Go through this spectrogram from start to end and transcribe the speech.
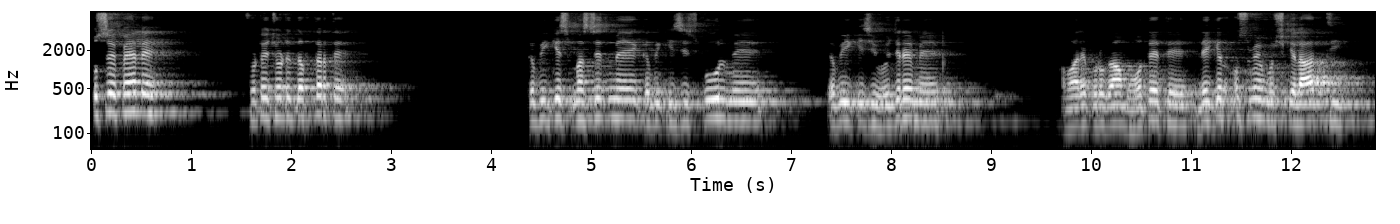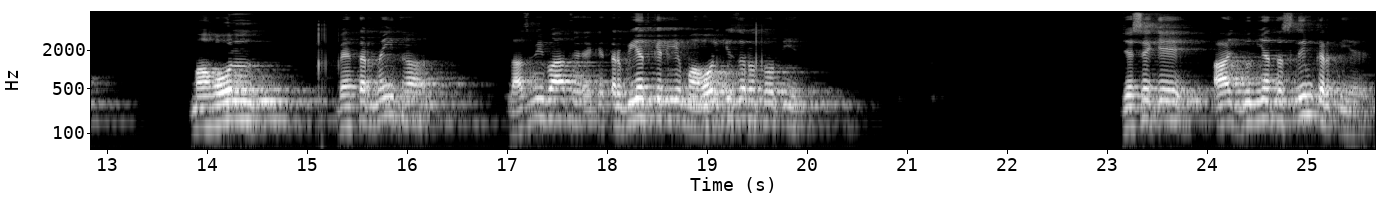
اس سے پہلے چھوٹے چھوٹے دفتر تھے۔ کبھی کس مسجد میں، کبھی کسی اسکول میں، کبھی کسی حجرے میں ہمارے پروگرام ہوتے تھے، لیکن اس میں مشکلات تھی۔ ماحول بہتر نہیں تھا۔ لازمی بات ہے کہ تربیت کے لیے ماحول کی ضرورت ہوتی ہے۔ جیسے کہ آج دنیا تسلیم کرتی ہے۔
